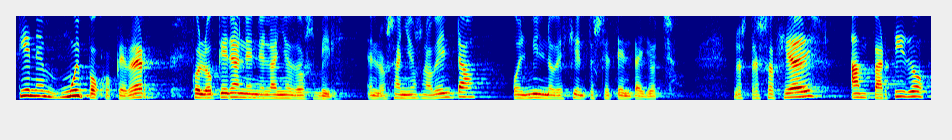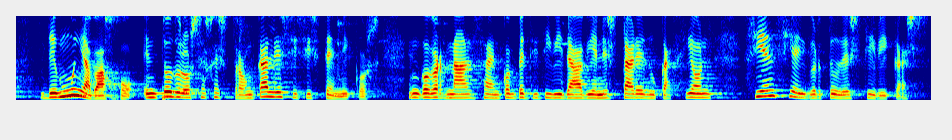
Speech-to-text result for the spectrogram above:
tienen muy poco que ver con lo que eran en el año 2000, en los años 90 o en 1978. Nuestras sociedades han partido de muy abajo en todos los ejes troncales y sistémicos, en gobernanza, en competitividad, bienestar, educación, ciencia y virtudes cívicas.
